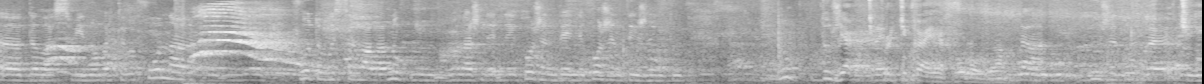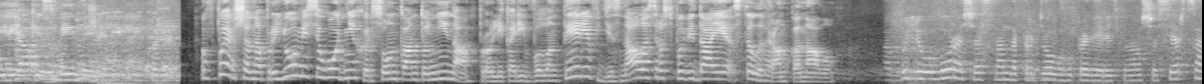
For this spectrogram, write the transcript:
е, дала свій номер телефона, е, фото висилала. Ну вона ж не, не кожен день, не кожен тиждень тут. Ну дуже Як добре. протікає хвороба? Да, дуже добре. Чи є якісь Дякуємо зміни? Дуже лі- лікарю. Вперше на прийомі сьогодні Херсонка Антоніна. Про лікарів-волонтерів дізналась, розповідає з телеграм-каналу. Были у Лора, сейчас надо кардиологу проверить, потому что сердце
